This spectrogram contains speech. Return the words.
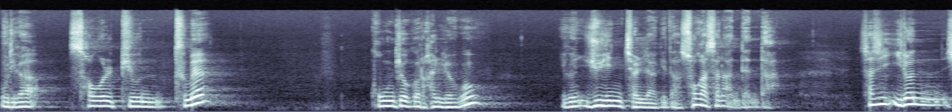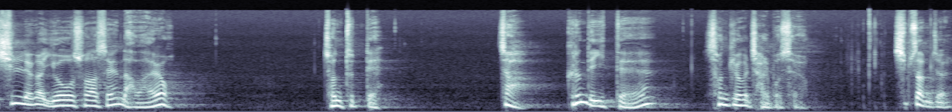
우리가 성을 비운 틈에 공격을 하려고 이건 유인 전략이다. 속아서는 안 된다. 사실 이런 신뢰가 여호수아서에 나와요. 전투 때. 자, 그런데 이때 성경을 잘 보세요. 13절.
